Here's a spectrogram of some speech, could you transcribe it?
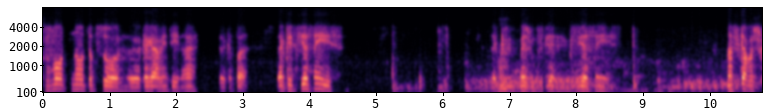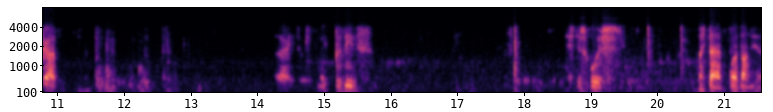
que vote na outra pessoa, eh, cagava em ti, não é? É capaz. É que fizessem isso. É que mesmo que fize- que fizessem isso. Não ficava chocado. Ai, estou meio perdido. Estas ruas. Mas está, pô, António,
